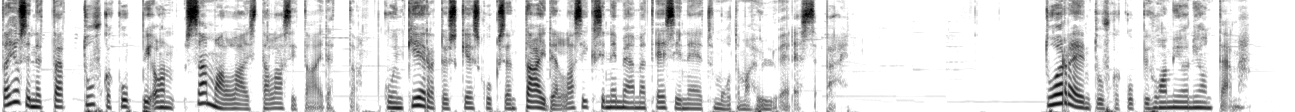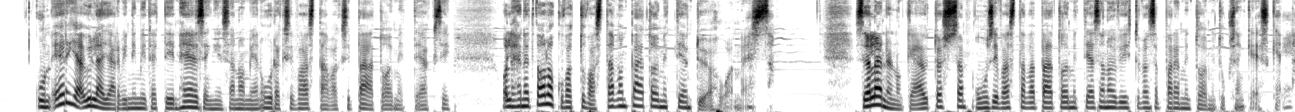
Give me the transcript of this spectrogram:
Tajusin, että tuhkakuppi on samanlaista lasitaidetta kuin kierrätyskeskuksen taidelasiksi nimeämät esineet muutama hylly edessäpäin. Tuorein tuhkakuppi huomioni on tämä. Kun Erja Yläjärvi nimitettiin Helsingin Sanomien uudeksi vastaavaksi päätoimittajaksi, oli hänet valokuvattu vastaavan päätoimittajan työhuoneessa. Sellainen on käytössä, uusi vastaava päätoimittaja sanoi viihtyvänsä paremmin toimituksen keskellä.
